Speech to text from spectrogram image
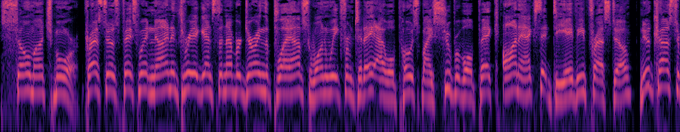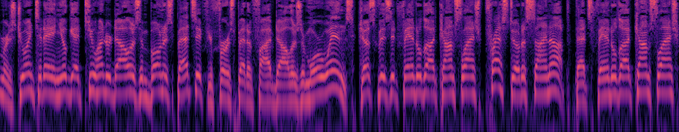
so much more. Presto's picks went 9 and 3 against the number during the playoffs. One week from today, I will post my Super Bowl pick on X at DAV Presto. New customers join today and you'll get $200 in bonus bets if your first bet of $5 or more wins. Just visit fanduel.com slash presto to sign up. That's fanduel.com slash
